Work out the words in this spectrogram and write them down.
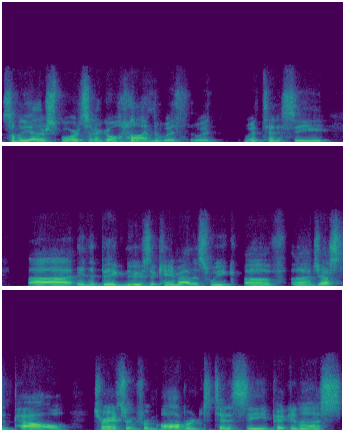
some of the other sports that are going on with, with, with Tennessee. Uh, and the big news that came out this week of uh, Justin Powell transferring from Auburn to Tennessee, picking us,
